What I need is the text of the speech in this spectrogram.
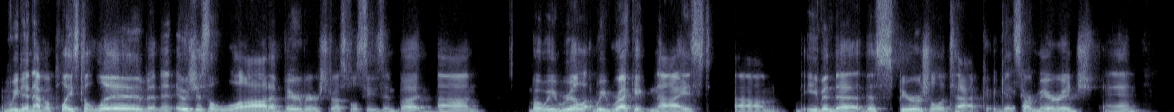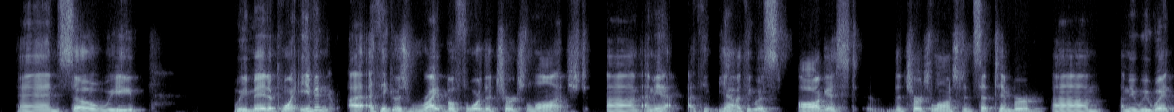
we didn't have a place to live and then it was just a lot of very very stressful season but mm-hmm. um but we real we recognized um even the the spiritual attack against yeah. our marriage and and so we we made a point. Even I, I think it was right before the church launched. Um, I mean, I think yeah, I think it was August. The church launched in September. Um, I mean, we went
